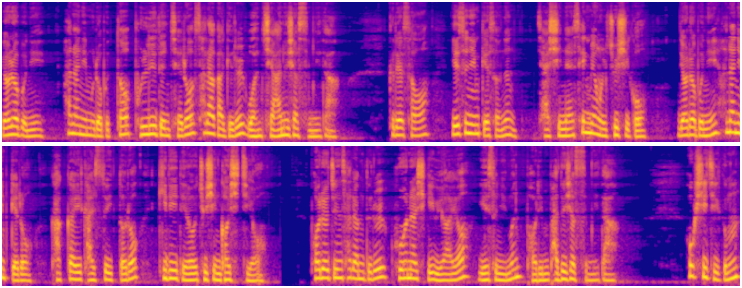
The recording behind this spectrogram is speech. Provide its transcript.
여러분이 하나님으로부터 분리된 채로 살아가기를 원치 않으셨습니다. 그래서 예수님께서는 자신의 생명을 주시고 여러분이 하나님께로 가까이 갈 수 있도록 길이 되어 주신 것이지요. 버려진 사람들을 구원하시기 위하여 예수님은 버림받으셨습니다. 혹시 지금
